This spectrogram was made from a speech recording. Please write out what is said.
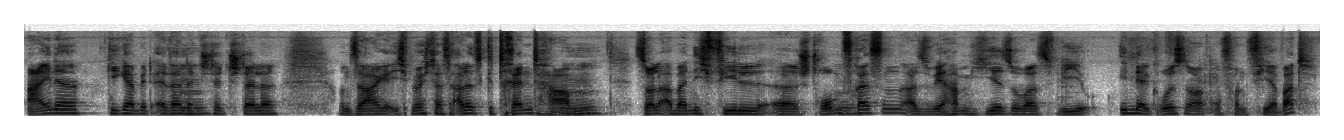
eine Gigabit Ethernet Schnittstelle mhm. und sage, ich möchte das alles getrennt haben, mhm. soll aber nicht viel äh, Strom mhm. fressen. Also wir haben hier sowas wie in der Größenordnung von 4 Watt.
